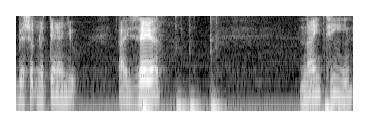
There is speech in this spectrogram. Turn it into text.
Bishop Nathaniel? Isaiah 19.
